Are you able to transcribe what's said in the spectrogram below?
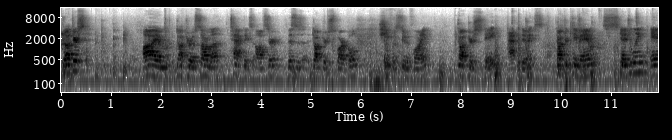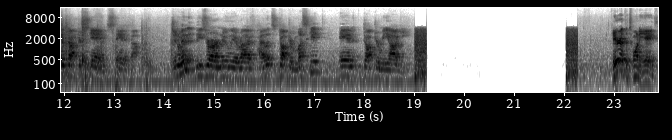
Doctors, I am Dr. Osama, Tactics Officer. This is Dr. Sparkle, Chief of Student Flying. Dr. State, Academics. Dr. K-Bam, Scheduling. And Dr. Scam, Stand About. Gentlemen, these are our newly arrived pilots, Dr. Musket and Dr. Miyagi. Here at the 28th,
